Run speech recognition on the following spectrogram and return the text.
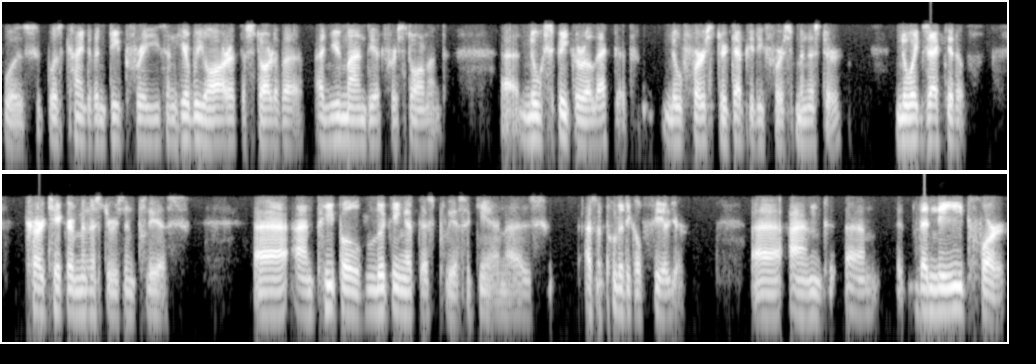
was was kind of in deep freeze, and here we are at the start of a, a new mandate for Stormont. Uh, no speaker elected, no first or deputy first minister, no executive, caretaker ministers in place, uh, and people looking at this place again as as a political failure, uh, and um, the need for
